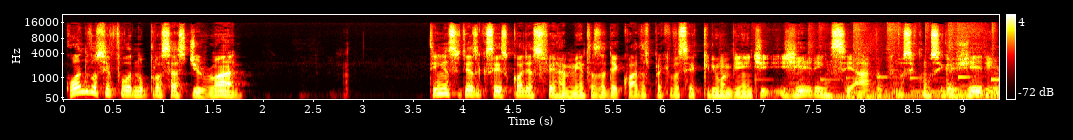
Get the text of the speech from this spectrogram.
quando você for no processo de run, tenha certeza que você escolhe as ferramentas adequadas para que você crie um ambiente gerenciável, que você consiga gerir.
